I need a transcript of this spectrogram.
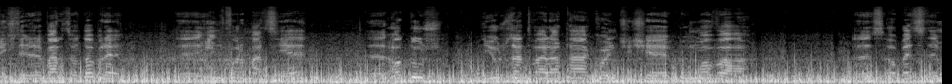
myślę, że bardzo dobre e, informacje. E, Otóż już za dwa lata kończy się umowa e, z obecnym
